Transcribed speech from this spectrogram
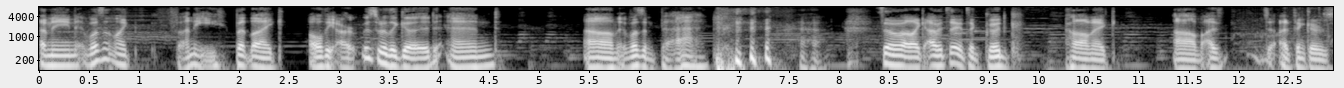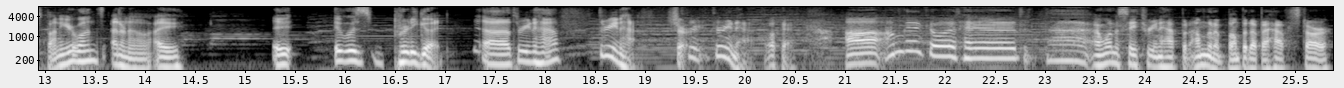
I mean, it wasn't like funny, but like all the art was really good, and um, it wasn't bad. so, like, I would say it's a good comic. Um, I, I think there's funnier ones. I don't know. I, it, it was pretty good. Uh, three and a half. Three and a half. Sure. Three, three and a half. Okay. Uh, I'm gonna go ahead. Uh, I want to say three and a half, but I'm gonna bump it up a half star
